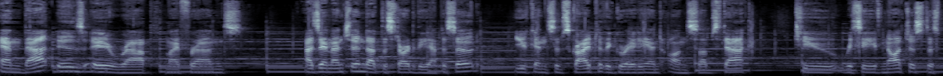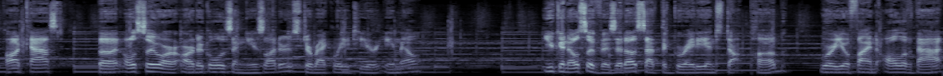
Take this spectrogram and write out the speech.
And that is a wrap, my friends. As I mentioned at the start of the episode, you can subscribe to The Gradient on Substack to receive not just this podcast, but also our articles and newsletters directly to your email. You can also visit us at thegradient.pub, where you'll find all of that,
